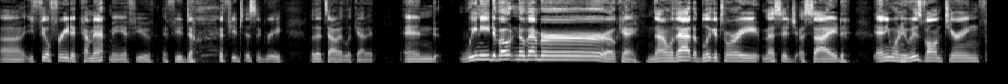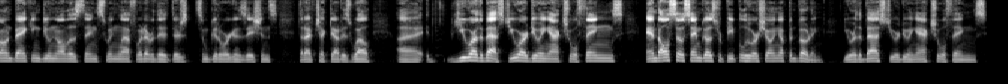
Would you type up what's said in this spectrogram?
Uh, you feel free to come at me if you if you don't if you disagree, but that's how I look at it. And we need to vote in November. Okay, now with that obligatory message aside, anyone who is volunteering, phone banking, doing all those things, swing left, whatever, there's some good organizations that I've checked out as well. Uh, you are the best. You are doing actual things. And also, same goes for people who are showing up and voting. You are the best. You are doing actual things.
